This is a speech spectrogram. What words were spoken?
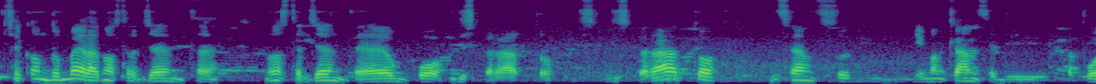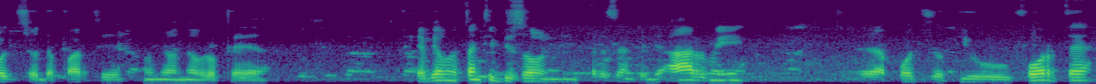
Secondo me la nostra gente, la nostra gente è un po' disperato, disperato nel senso di mancanza di appoggio da parte dell'Unione Europea. Abbiamo tanti bisogni, per esempio di armi, eh, appoggio più forte,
